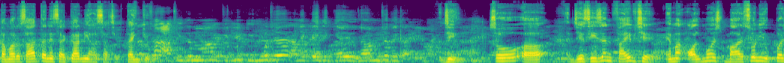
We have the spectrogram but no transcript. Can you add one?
તમારો સાથ અને સરકારની આશા છે. થેન્ક યુ જી. સો જે સિઝન ફાઇવ છે એમાં ઓલમોસ્ટ બારસોની ઉપર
